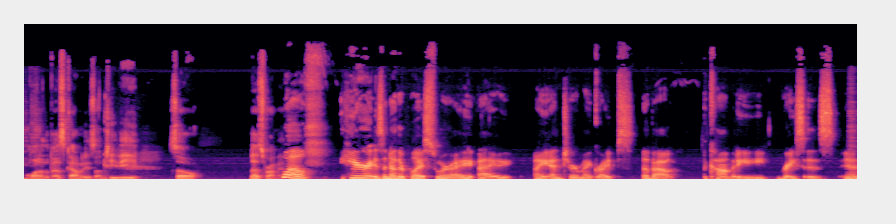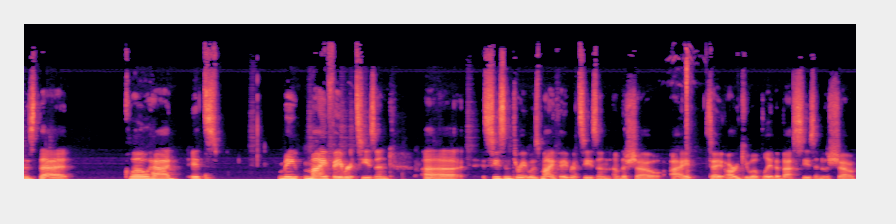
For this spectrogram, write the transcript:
one of the best comedies on TV. So that's where I'm at. Well, here is another place where I, I I enter my gripes about the comedy races is that Glow had its my, my favorite season. Uh, season three was my favorite season of the show. I say arguably the best season of the show.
